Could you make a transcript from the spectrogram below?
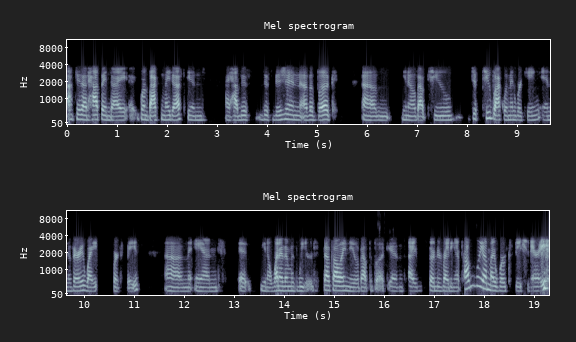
after that happened, I went back to my desk and I had this this vision of a book, um, you know, about two just two black women working in a very white workspace, um, and it, you know, one of them was weird. That's all I knew about the book, and I started writing it probably on my work stationery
